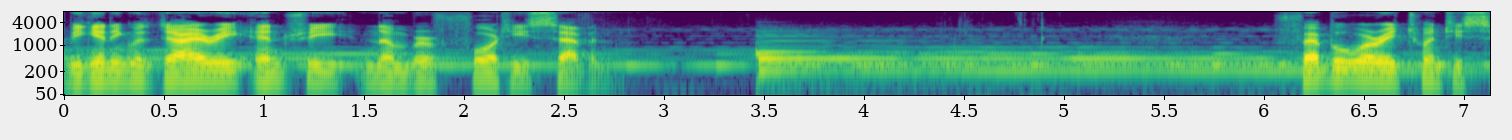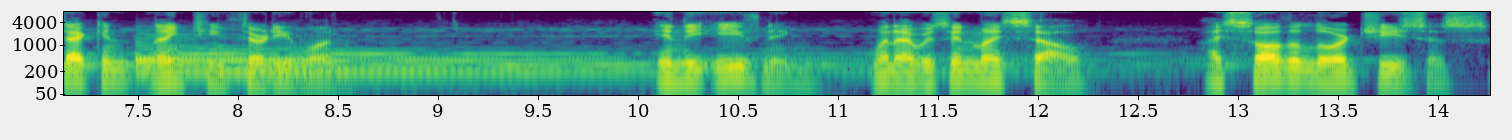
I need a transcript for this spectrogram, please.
beginning with diary entry number 47. February 22nd, 1931. In the evening, when I was in my cell, I saw the Lord Jesus,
